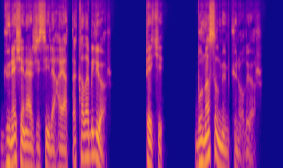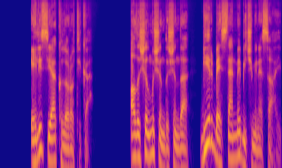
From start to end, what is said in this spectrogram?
Güneş enerjisiyle hayatta kalabiliyor. Peki, bu nasıl mümkün oluyor? Elysia chlorotica. Alışılmışın dışında bir beslenme biçimine sahip.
